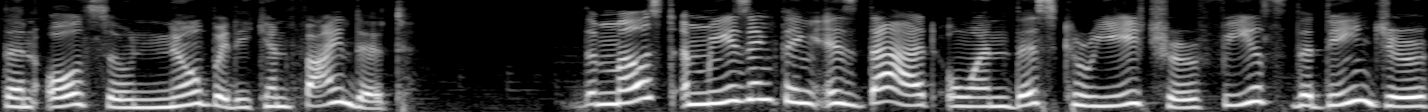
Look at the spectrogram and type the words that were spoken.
then also nobody can find it. The most amazing thing is that when this creature feels the danger,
